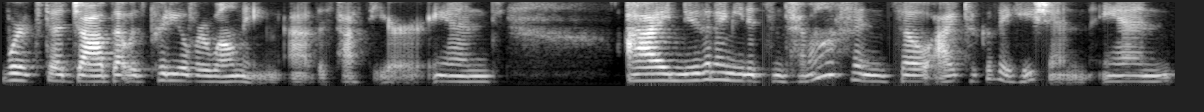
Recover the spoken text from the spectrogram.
worked a job that was pretty overwhelming uh, this past year. And I knew that I needed some time off, and so I took a vacation and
